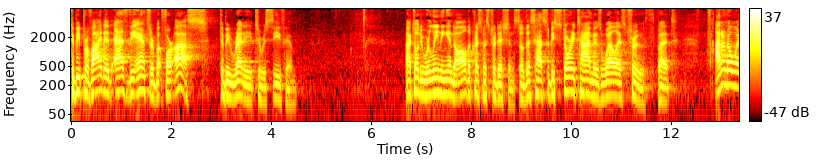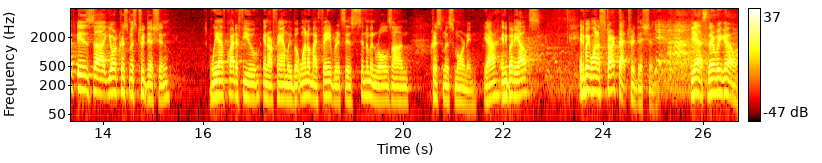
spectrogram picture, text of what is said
to be provided as the answer, but for us to be ready to receive him. I told you we're leaning into all the Christmas traditions, so this has to be story time as well as truth. But I don't know what is uh, your Christmas tradition. We have quite a few in our family, but one of my favorites is cinnamon rolls on Christmas morning. Yeah? Anybody else? Anybody want to start that tradition? Yes, there we go.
